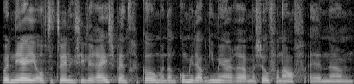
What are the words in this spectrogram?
wanneer je op de tweelingzielenreis bent gekomen, dan kom je daar ook niet meer uh, maar zo vanaf. En um,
